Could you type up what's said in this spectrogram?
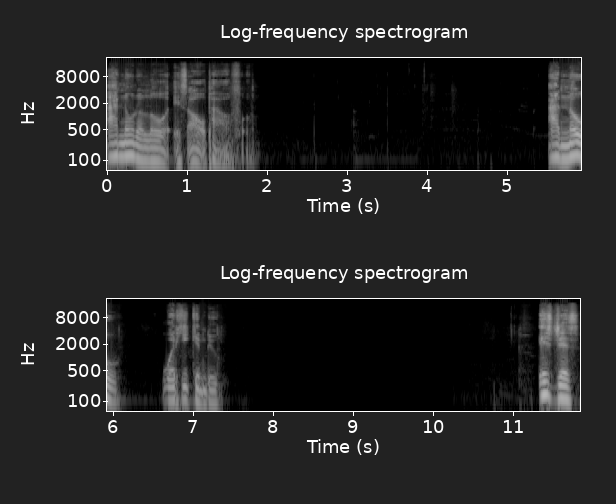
I know the Lord is all powerful. I know what he can do. It's just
